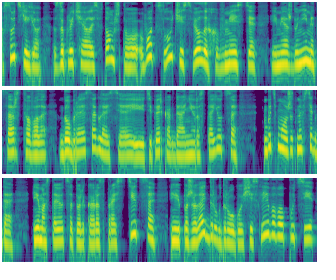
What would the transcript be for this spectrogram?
Суть ее заключалась в том, что вот случай свел их вместе, и между ними царствовало доброе согласие, и теперь, когда они расстаются, быть может, навсегда, им остается только распроститься и пожелать друг другу счастливого пути,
